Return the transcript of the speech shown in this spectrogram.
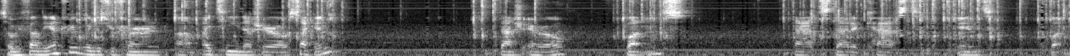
so we found the entry, we can just return um, it dash arrow second dash arrow buttons at static cast int button.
